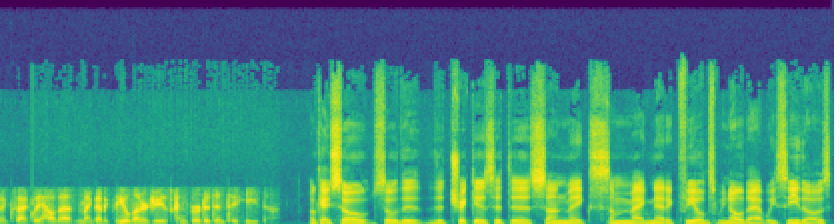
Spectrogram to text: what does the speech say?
exactly how that magnetic field energy is converted into heat. Okay, so so the the trick is that the sun makes some magnetic fields. We know that. We see those,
